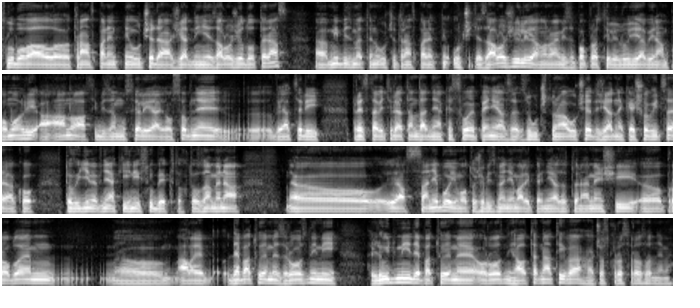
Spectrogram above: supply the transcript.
Sluboval transparentný účet a žiadny nezaložil doteraz. My by sme ten účet transparentný určite založili a normálne by sme poprosili ľudí, aby nám pomohli. A áno, asi by sme museli aj osobne e, viacerí predstavitelia tam dať nejaké svoje peniaze z účtu na účet, žiadne kešovice, ako to vidíme v nejakých iných subjektoch. To znamená, ja sa nebojím o to, že by sme nemali peniaze, to je najmenší e, problém, E, ale debatujeme s rôznymi ľuďmi, debatujeme o rôznych alternatívach a čo skoro sa rozhodneme.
